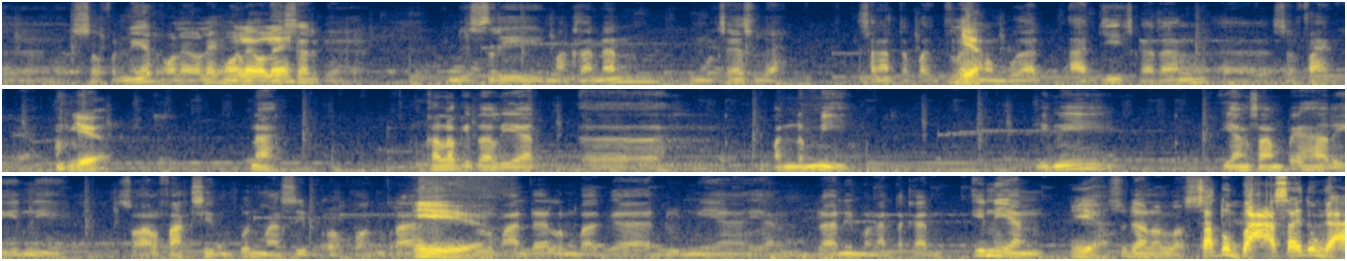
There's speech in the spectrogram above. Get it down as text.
eh, souvenir oleh-oleh Oleh-oleh. ke industri makanan menurut saya sudah sangat tepat itulah yang membuat Aji sekarang eh, survive ya. Iya. Nah, kalau kita lihat eh, pandemi ini yang sampai hari ini soal vaksin pun masih pro kontra. Iya. Belum ada lembaga dunia yang berani mengatakan ini yang Iya. sudah lolos. Satu bahasa itu nggak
